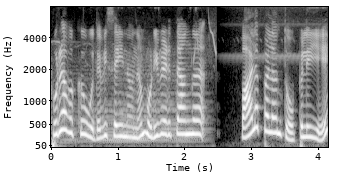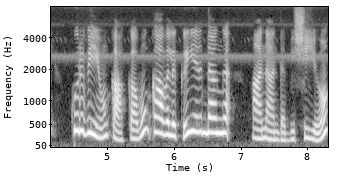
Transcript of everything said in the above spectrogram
புறாவுக்கு உதவி செய்யணும்னு முடிவெடுத்தாங்க. வாழைப்பழம் தோப்புலேயே குருவியும் காக்காவும் காவலுக்கு இருந்தாங்க. ஆனா அந்த விஷயம்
